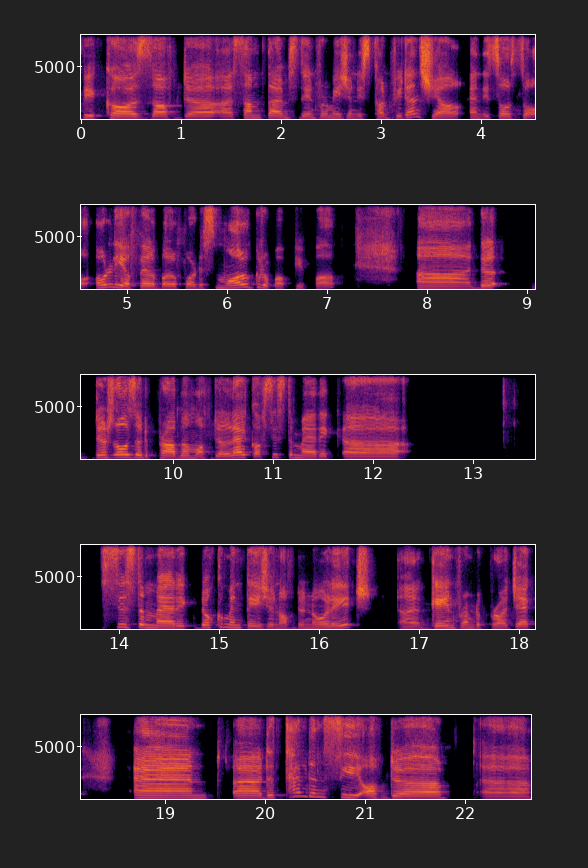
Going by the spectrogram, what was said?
because of the uh, sometimes the information is confidential and it's also only available for the small group of people. Uh, the there's also the problem of the lack of systematic uh, systematic documentation of the knowledge uh, gained from the project and uh, the tendency of the uh,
